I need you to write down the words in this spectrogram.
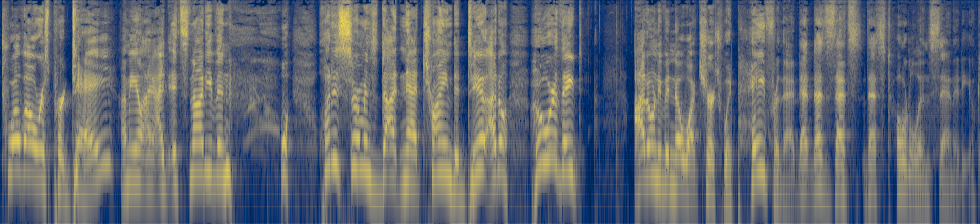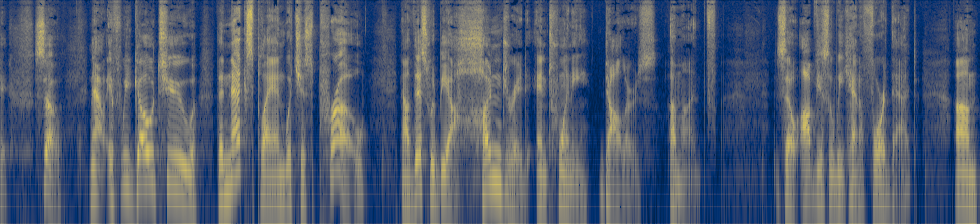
12 hours per day? I mean, I, I, it's not even. what is sermons.net trying to do? I don't. Who are they? I don't even know what church would pay for that. That that's that's that's total insanity. Okay, so Now, if we go to the next plan, which is Pro, now this would be $120 a month. So obviously we can't afford that. Um,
